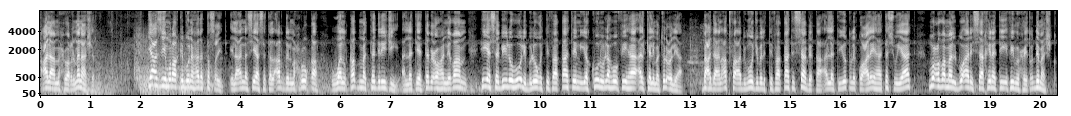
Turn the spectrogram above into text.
على محور المناشر. يعزي مراقبون هذا التصعيد إلى أن سياسة الأرض المحروقة والقضم التدريجي التي يتبعها النظام هي سبيله لبلوغ اتفاقات يكون له فيها الكلمة العليا. بعد أن أطفأ بموجب الاتفاقات السابقة التي يطلق عليها تسويات معظم البؤر الساخنة في محيط دمشق.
